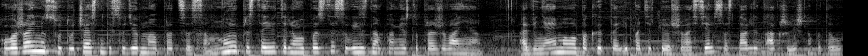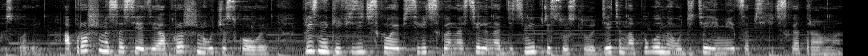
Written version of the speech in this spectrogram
Уважаемый суд, участники судебного процесса, мною представителем ОПСД с выездом по месту проживания обвиняемого Бакыта и потерпевшего Сель составлен акт жилищно-бытовых условий. Опрошены соседи, опрошены участковый. Признаки физического и психического насилия над детьми присутствуют. Дети напуганы, у детей имеется психическая травма.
